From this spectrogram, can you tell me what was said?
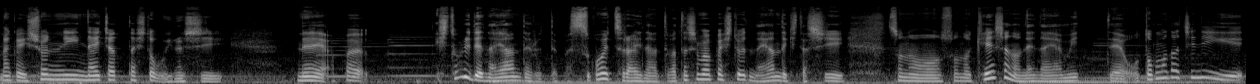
なんか一緒に泣いちゃった人もいるしねやっぱり一人で悩んでるってやっぱすごい辛いなって私もやっぱり一人で悩んできたしそのその経営者のね悩みってお友達に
